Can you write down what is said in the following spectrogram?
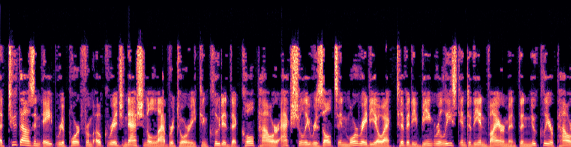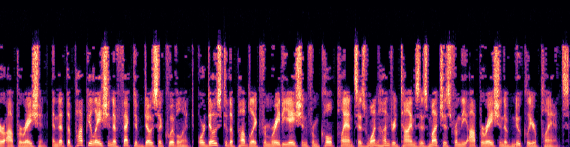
A 2008 report from Oak Ridge National Laboratory concluded that coal power actually results in more radioactivity being released into the environment than nuclear power operation, and that the population effective dose equivalent, or dose to the public from radiation from coal plants is 100 times as much as from the operation of nuclear plants.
